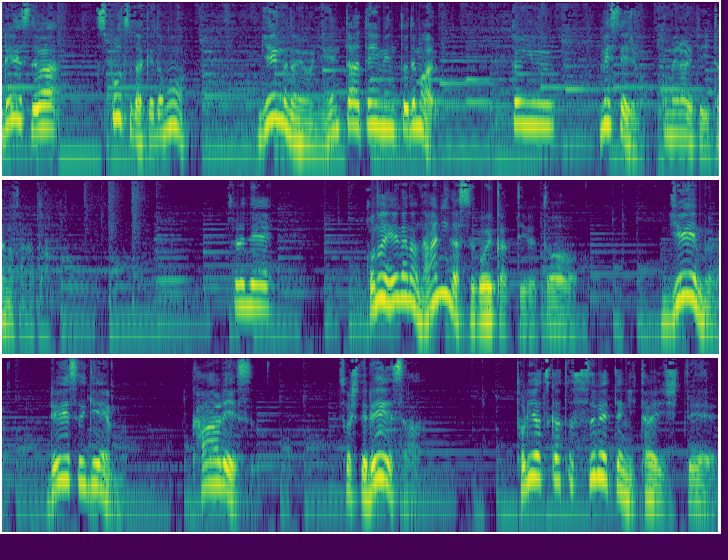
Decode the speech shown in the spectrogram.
レースはスポーツだけどもゲームのようにエンターテインメントでもあるというメッセージも込められていたのかなと。それでこの映画の何がすごいかっていうとゲームレースゲームカーレース。そしてレーサー。取り扱った全てに対して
